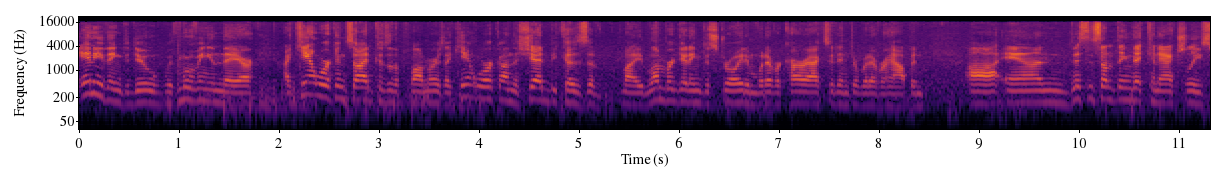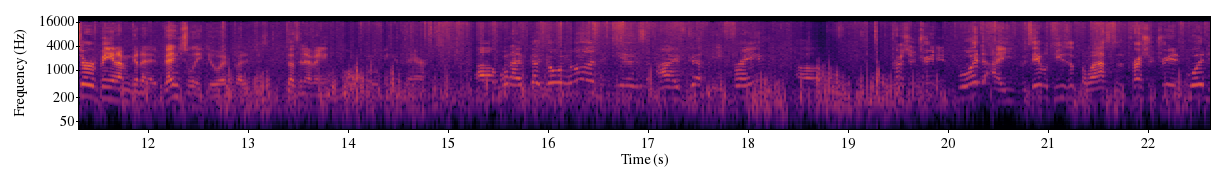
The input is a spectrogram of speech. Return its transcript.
anything to do with moving in there, I can't work inside because of the plumbers. I can't work on the shed because of my lumber getting destroyed in whatever car accident or whatever happened. Uh, and this is something that can actually serve me and I'm going to eventually do it, but it just doesn't have anything to do with moving in there. Uh, what I've got going on is I've got a frame of pressure treated wood. I was able to use up the last of the pressure treated wood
